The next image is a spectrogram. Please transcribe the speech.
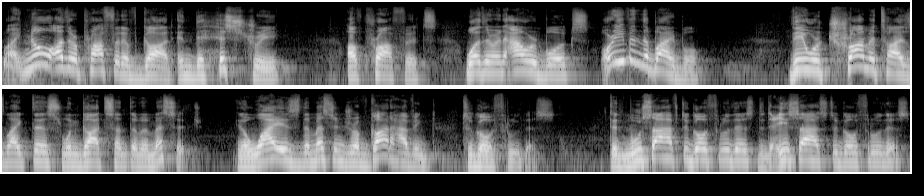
Right. No other prophet of God in the history of prophets, whether in our books or even the Bible, they were traumatized like this when God sent them a message. You know, why is the messenger of God having to go through this? Did Musa have to go through this? Did Isa has to go through this?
